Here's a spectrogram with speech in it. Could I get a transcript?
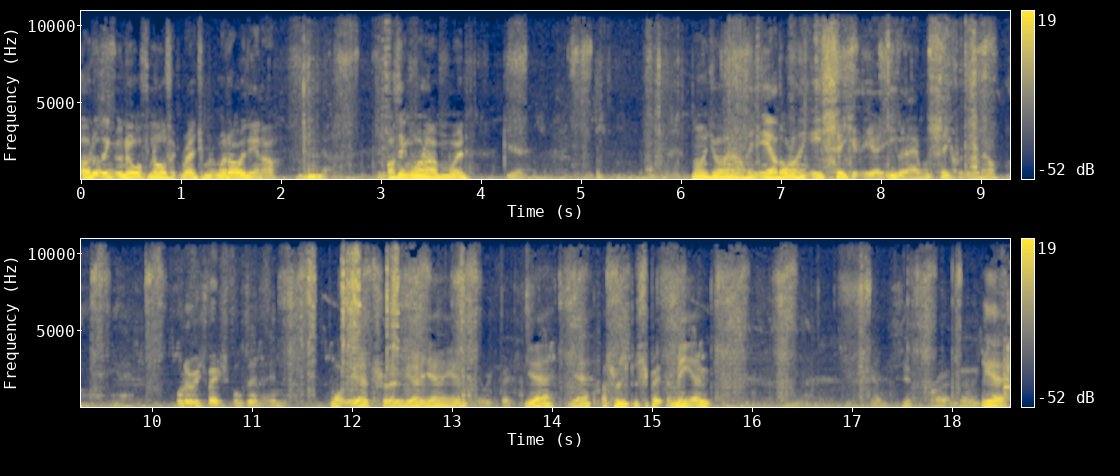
I don't think the North Norfolk Regiment would either, you know. No. I think one of them would. Yeah. Mind you, I know, I think the other one, I think he's secretly, he would have one secretly, you know. Yeah. Well, there is vegetables in it, isn't there? Well, yeah, true, yeah, yeah, yeah. Yeah, yeah, that's where you can spit the meat out. Yeah.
